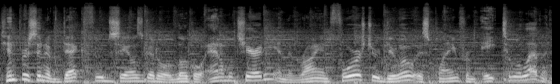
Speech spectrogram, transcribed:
10% of deck food sales go to a local animal charity, and the Ryan Forrester Duo is playing from 8 to 11.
